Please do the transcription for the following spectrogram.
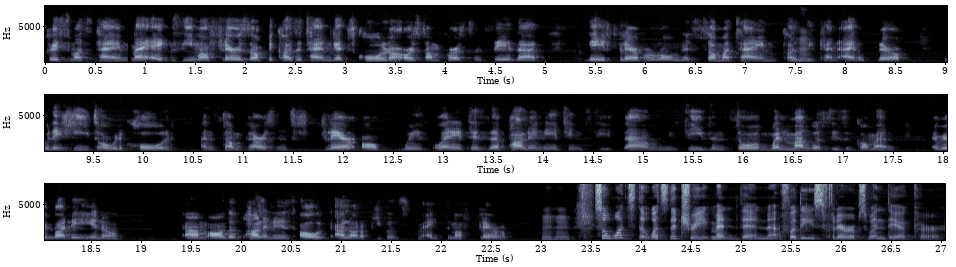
Christmas time, my eczema flares up because the time gets colder, or some persons say that they flare up around the summertime because mm-hmm. it can either flare up with the heat or with the cold. And some persons flare up with when it is the pollinating se- um, season. So when mango season come and everybody, you know, um, all the pollen is out, a lot of people's eczema flare up. Mm-hmm. So what's the what's the treatment then for these flare ups when they occur?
